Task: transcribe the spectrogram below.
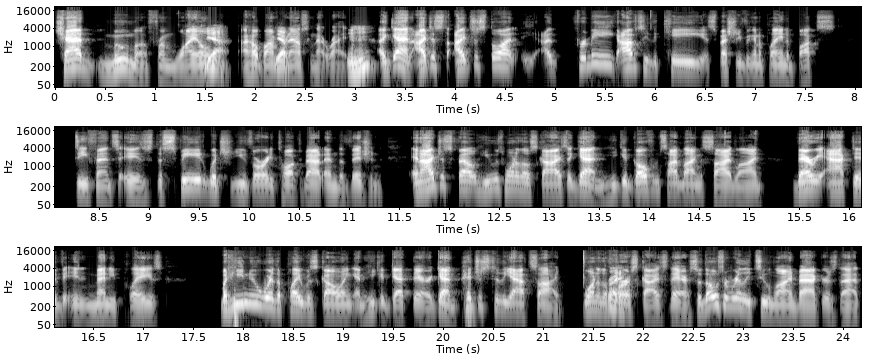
Chad Muma from Wyoming. Yeah. I hope I'm yep. pronouncing that right. Mm-hmm. Again, I just I just thought uh, for me, obviously the key, especially if you're going to play in a Bucks defense, is the speed, which you've already talked about, and the vision. And I just felt he was one of those guys. Again, he could go from sideline to sideline, very active in many plays, but he knew where the play was going and he could get there. Again, pitches to the outside, one of the right. first guys there. So those are really two linebackers that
